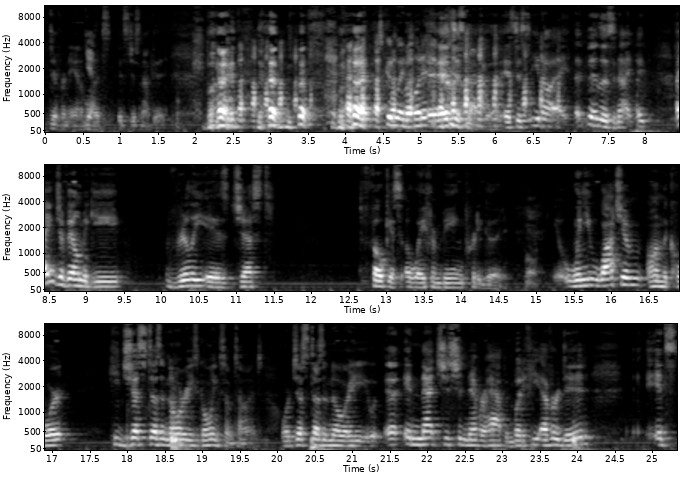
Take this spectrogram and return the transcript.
It's a different animal. Yeah. It's it's just not good. But, but That's a good way to put it. It's just not good. It's just you know. I, I- listen, I, I I think JaVale McGee really is just focus away from being pretty good. When you watch him on the court, he just doesn't know where he's going sometimes, or just doesn't know where he. uh, And that just should never happen. But if he ever did, it's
